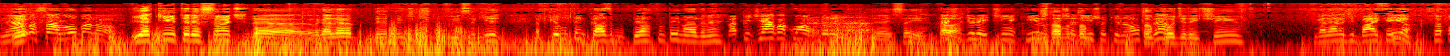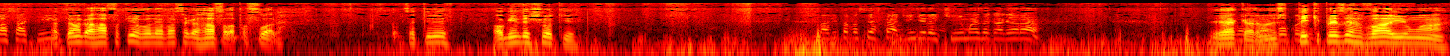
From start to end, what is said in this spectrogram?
Não é Eu- água saloba, não. E aqui o interessante da, da galera de repente descobrir isso aqui é porque não tem casa por perto, não tem nada, né? Vai pedir água como por aí? É isso aí. Fecha Ó, direitinho aqui, não deixa lixo aqui não, tá tampou vendo? direitinho. Galera de bike aí, ó. Só passar aqui. Até uma garrafa aqui, eu vou levar essa garrafa lá pra fora. Isso aqui alguém deixou aqui. Ali tava cercadinho direitinho, mas a galera... É, cara, um mas pouco tem ali. que preservar aí uma,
